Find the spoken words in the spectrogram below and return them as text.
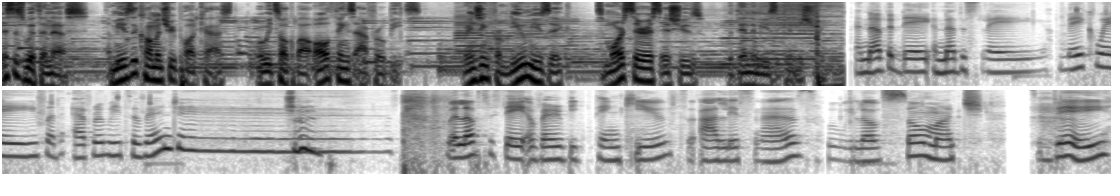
This is With an S, a music commentary podcast where we talk about all things Afrobeats, ranging from new music to more serious issues within the music industry. Another day, another slay. Make way for the Afrobeats Avengers. We'd love to say a very big thank you to our listeners who we love so much. Today,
